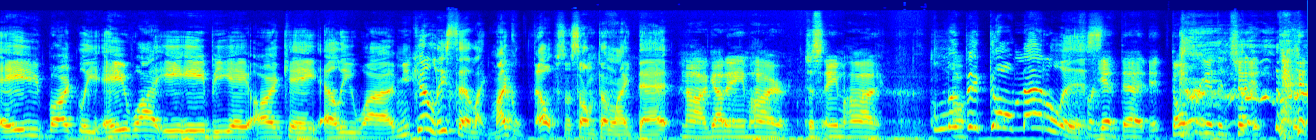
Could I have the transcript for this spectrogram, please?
A Barkley, A Y E E B A R K L E Y. I mean, you could at least say like Michael Phelps or something like that. Nah, I gotta aim higher. Just aim high. Olympic gold medalist. Forget that. It, don't forget to check.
